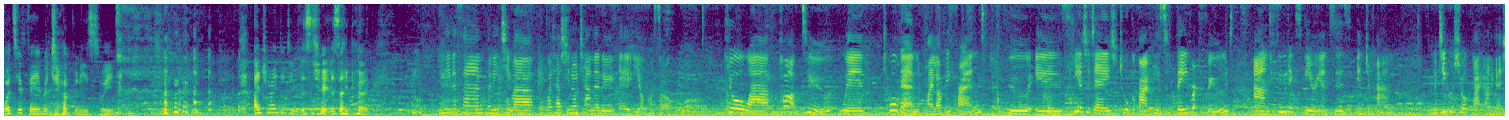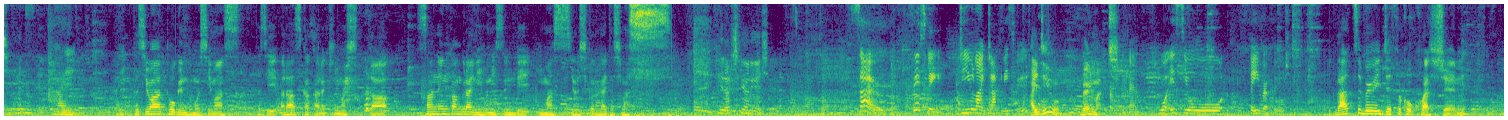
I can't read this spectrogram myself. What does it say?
What's your favorite Japanese sweet? I tried to do it as straight as I could. 皆さん、こんにちは。私のチャンネルへようこそ。今日は Part 2 with Torgen, my lovely friend, who is here today to talk about his favorite food and food experiences in Japan. 自己紹介お願いします。はい。はい、私は Torgen と申します。私、アラスカから来ました。3年間ぐらい日本に住んでいます。よろしくお願いいたします。よろしくお願いします So, firstly, do you like Japanese food? I do, very much. Okay. What is your favorite food? That's a very difficult question.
